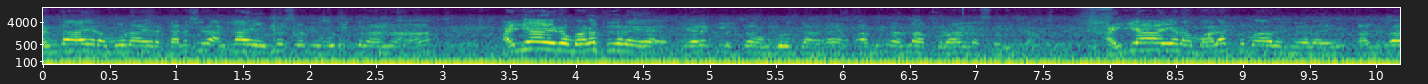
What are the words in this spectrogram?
ரெண்டாயிரம் மூணாயிரம் கடைசியில் அல்லா என்ன சொல்லி முடிக்கிறான்னா ஐயாயிரம் மலக்குகளை இறக்கிட்டோம் உங்களுக்காக அப்படின்னு அல்லா குரானில் சொல்லிட்டான். ஐயாயிரம் மலக்குமார்களை அல்லா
